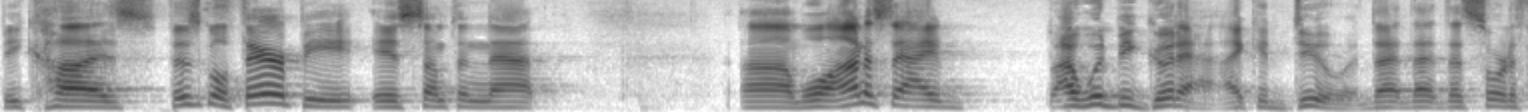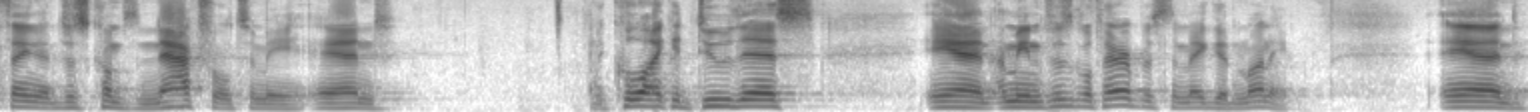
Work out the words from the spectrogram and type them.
Because physical therapy is something that, uh, well, honestly, I, I would be good at. I could do that, that, that sort of thing that just comes natural to me. And cool, I could do this. And I mean, physical therapists, they make good money. And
